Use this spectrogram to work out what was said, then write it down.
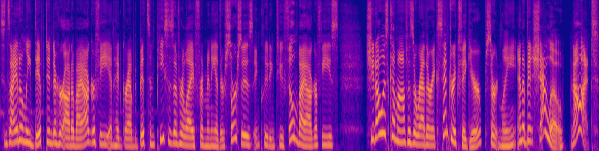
Since I had only dipped into her autobiography and had grabbed bits and pieces of her life from many other sources, including two film biographies, She'd always come off as a rather eccentric figure, certainly, and a bit shallow. Not.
